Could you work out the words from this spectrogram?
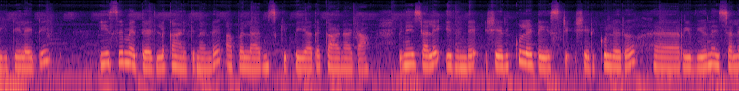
ഡീറ്റെയിൽ ആയിട്ട് ഈസി മെത്തേഡിൽ കാണിക്കുന്നുണ്ട്. അപ്പോൾ എല്ലാവരും സ്കിപ്പ് ചെയ്യാതെ കാണാട്ടോ പിന്നെ വെച്ചാൽ ഇതിന്റെ ശരിക്കുള്ള ടേസ്റ്റ് ശരിക്കുള്ളൊരു റിവ്യൂ എന്ന് വെച്ചാൽ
